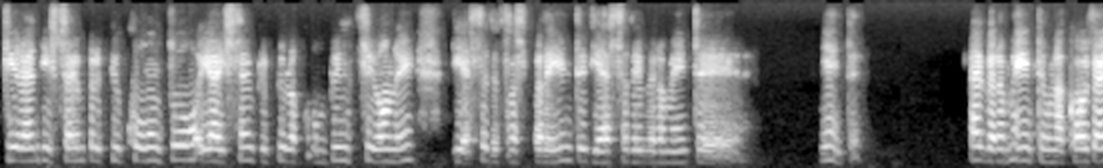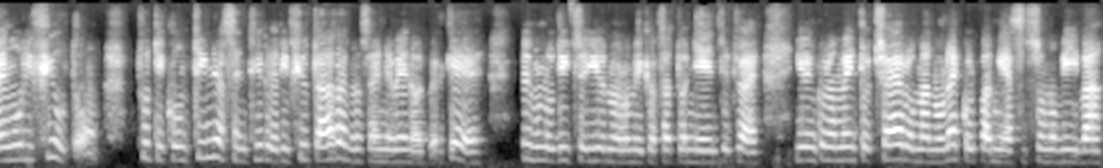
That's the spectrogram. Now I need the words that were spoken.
ti rendi sempre più conto e hai sempre più la convinzione di essere trasparente, di essere veramente niente. È veramente una cosa, è un rifiuto. Tu ti continui a sentire rifiutata, non sai nemmeno il perché. E uno dice io non ho mica fatto niente, cioè io in quel momento c'ero, ma non è colpa mia se sono viva,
